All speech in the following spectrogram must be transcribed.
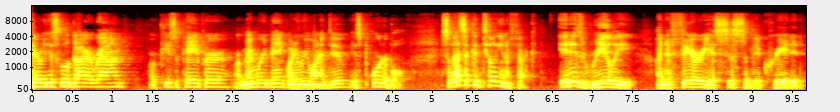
carry this little guy around or piece of paper or memory bank, whatever you want to do, is portable. So that's a Cantillon effect. It is really a nefarious system they've created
